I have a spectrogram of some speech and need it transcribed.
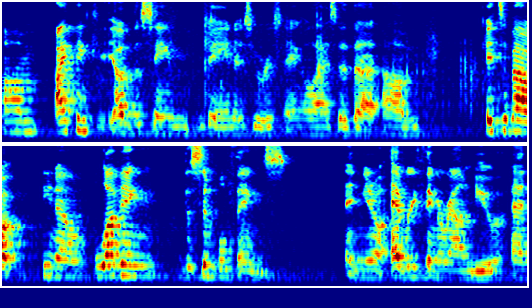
Um, I think of the same vein as you were saying, Eliza, that um, it's about you know loving the simple things and you know everything around you. And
